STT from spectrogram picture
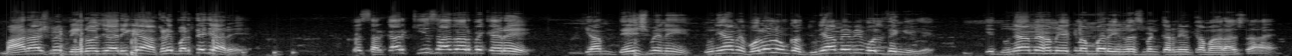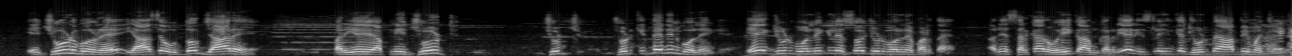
महाराष्ट्र में बेरोजगारी के आंकड़े बढ़ते जा रहे हैं। तो सरकार किस आधार पे कह रहे कि हम देश में नहीं दुनिया में बोलो ना उनको दुनिया में भी बोल देंगे ये कि दुनिया में हम एक नंबर इन्वेस्टमेंट करने का महाराष्ट्र है ये झूठ बोल रहे हैं यहाँ से उद्योग जा रहे हैं पर ये अपनी झूठ झूठ झूठ कितने दिन बोलेंगे? एक झूठ बोलने के लिए सौ झूठ बोलने पड़ता है और ये सरकार वही काम कर रही है इसलिए इनके झूठ में आप भी मत जाइए। you.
